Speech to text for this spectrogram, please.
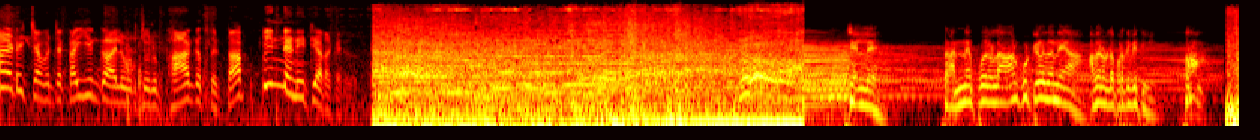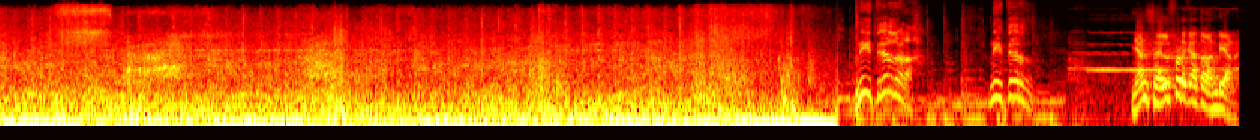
അടിച്ചവന്റെ കയ്യും കാലും ഒടിച്ചൊരു ഭാഗത്തിട്ട പിന്നെ എണീറ്റ് അടക്കരുത് ചെല്ലേ. തന്നെ പോലുള്ള ആൺകുട്ടികൾ തന്നെയാ അവനുള്ള പ്രതിവിധി. നീ തീർന്നടാ. നീ തീർന്നു. ഞാൻ സെൽഫ് എടുക്കാത്ത വണ്ടിയാണ്.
